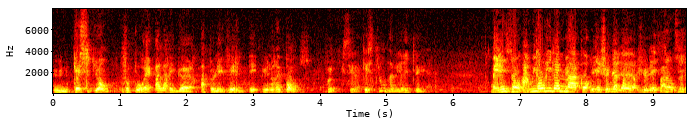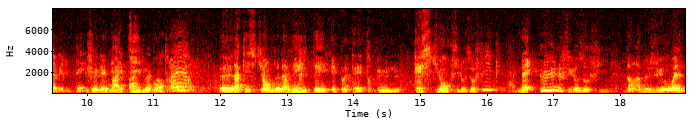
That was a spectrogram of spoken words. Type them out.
une question, je pourrais à la rigueur appeler vérité une réponse. Oui, c'est la question de la vérité. Mais les autres, ah, oui, quand Willem m'a accordé tout à l'heure l'essence de la vérité, je n'ai pas dit le contraire. Euh, la question de la vérité est peut-être une question philosophique, mais une philosophie, dans la mesure où elle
